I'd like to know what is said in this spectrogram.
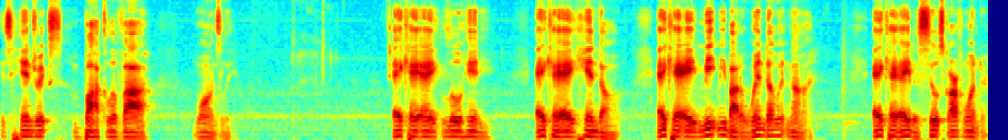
is Hendrix Baklava Wansley, aka Lil Henny, aka Hen Dog, aka Meet Me by the Window at Nine, aka the Silk Scarf Wonder,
